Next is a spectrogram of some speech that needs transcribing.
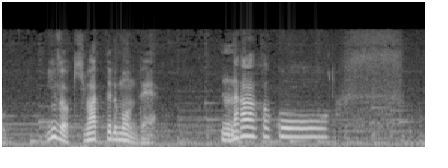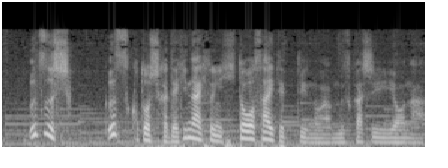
を人数が決まってるもんで、うん。なかなかこう、打つし、打つことしかできない人に人を割いてっていうのは難しいような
